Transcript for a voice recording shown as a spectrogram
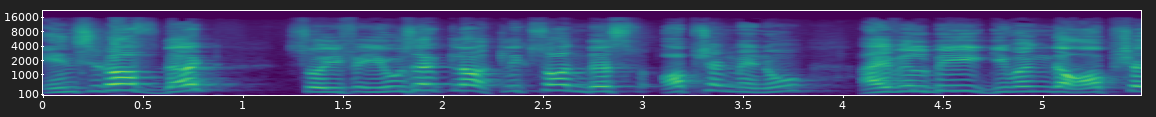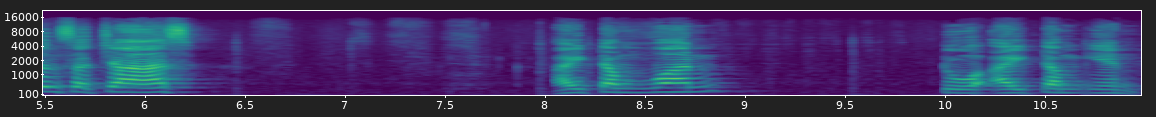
Instead of that, so if a user cl clicks on this option menu, I will be giving the options such as item 1 to item n.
